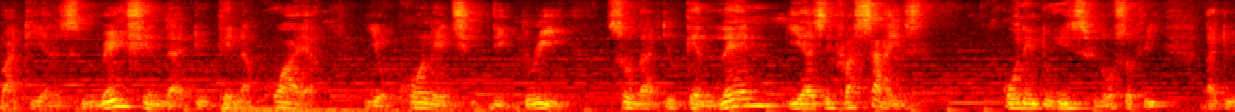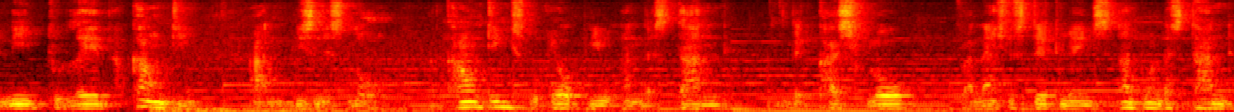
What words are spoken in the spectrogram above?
but he has mentioned that you can acquire your college degree so that you can learn. He has emphasized, according to his philosophy, that you need to learn accounting and business law. Accounting to help you understand the cash flow, financial statements, and to understand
